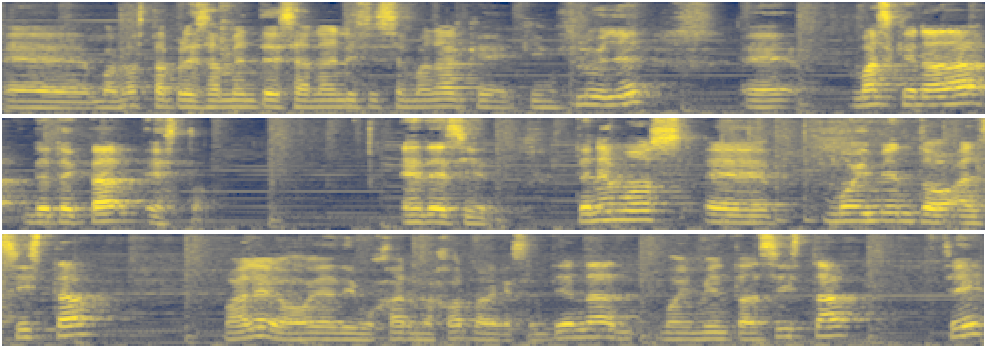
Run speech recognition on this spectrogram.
eh, bueno, está precisamente ese análisis semanal que, que influye. Eh, más que nada, detectar esto. Es decir, tenemos eh, movimiento alcista, ¿vale? Lo voy a dibujar mejor para que se entienda. Movimiento alcista, ¿sí?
